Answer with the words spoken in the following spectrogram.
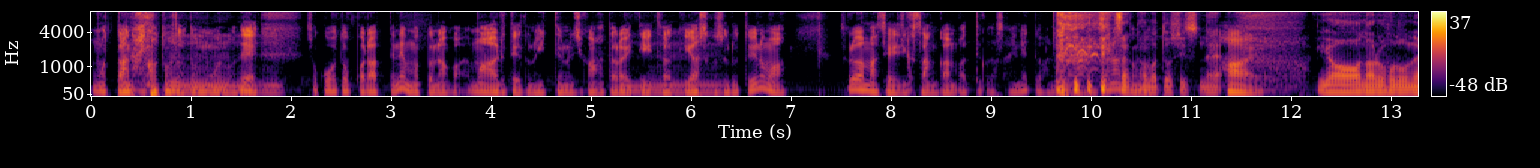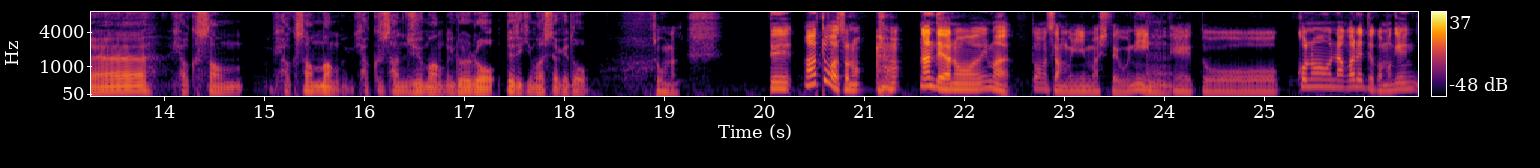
もったいないことだと思うので、んんんんそこを取っ払ってね、もっとなんか、まあ、ある程度の一定の時間働いていただきやすくするというのは、それはまあ、政治さん頑張ってくださいねという話関さん頑張はってほしいですね。はい。いやーなるほどね。103 103万130万いろいろ出てきましたけど。そうなんです。で、あとはその、なんで、あの、今、トーマスさんも言いましたように、うん。えっ、と、この流れというか、まあ、現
